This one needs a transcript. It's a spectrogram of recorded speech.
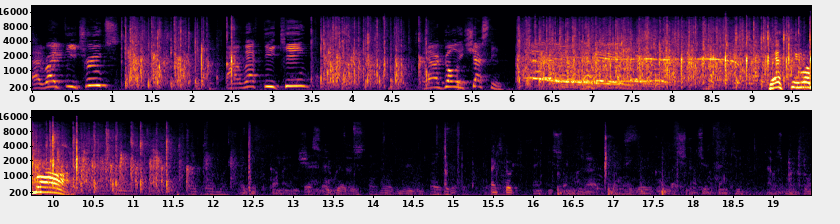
At right D, Troops. At left D, Key. And our goalie, Shesty. Jesse Lamar. Thanks, Coach. Thank you so much. God bless you. Too. Thank you. That was wonderful.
